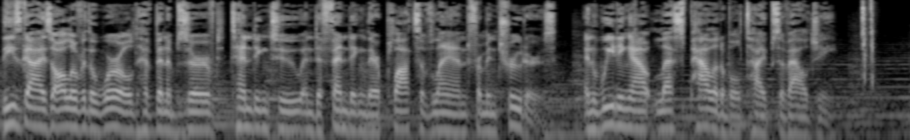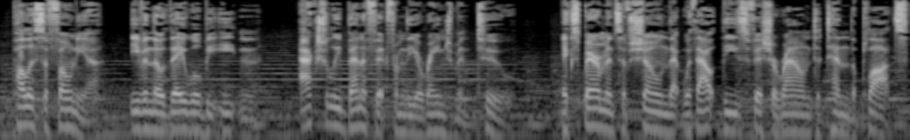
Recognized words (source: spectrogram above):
These guys all over the world have been observed tending to and defending their plots of land from intruders and weeding out less palatable types of algae. Polysiphonia, even though they will be eaten, actually benefit from the arrangement too. Experiments have shown that without these fish around to tend the plots,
